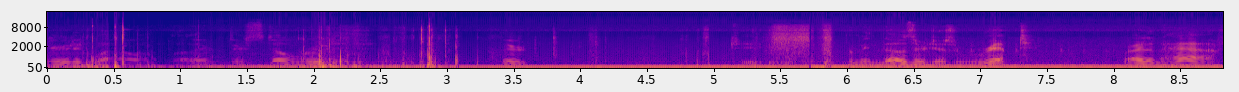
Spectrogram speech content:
Rooted well. Well, They're they're still rooted. They're. Gee. I mean, those are just ripped right in half.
